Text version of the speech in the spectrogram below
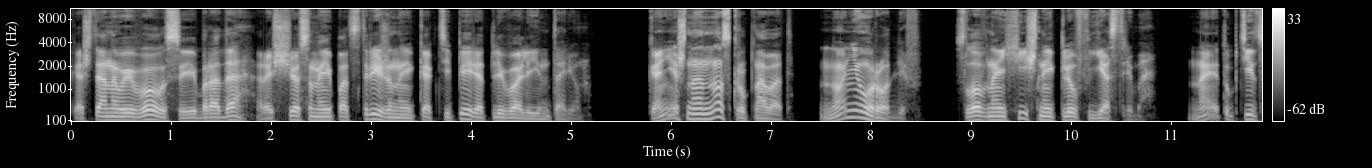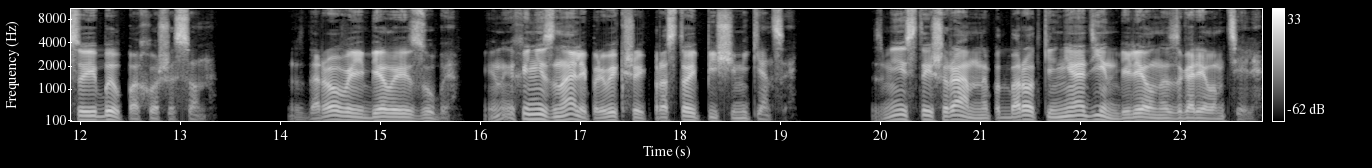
Каштановые волосы и борода, расчесанные и подстриженные, как теперь, отливали янтарем. Конечно, нос крупноват, но не уродлив, словно хищный клюв ястреба. На эту птицу и был похож и сон. Здоровые белые зубы. Иных и не знали, привыкшие к простой пище микенцы. Змеистый шрам на подбородке не один белел на загорелом теле.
